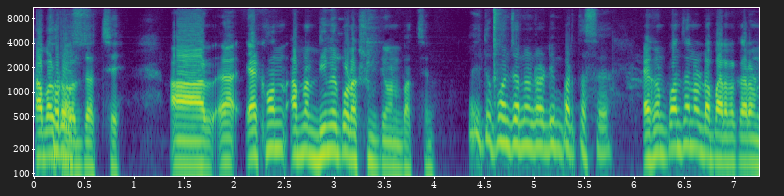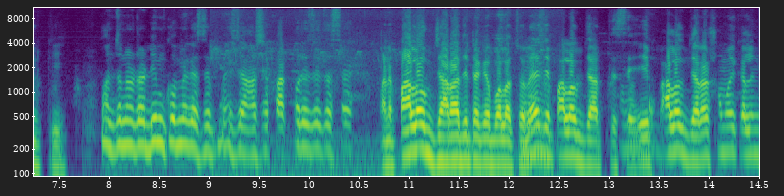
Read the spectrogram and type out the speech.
খাবার। খরচ। যাচ্ছে। আর এখন আপনার ডিমের প্রোডাকশন কেমন পাচ্ছেন? এই তো পঞ্চান্নটা ডিম পারতেছে। এখন পঞ্চান্নটা পারার কারণ কি? পঞ্চান্নটা ডিম কমে গেছে হাঁসে পাক করে যেতেছে মানে পালক যারা যেটাকে বলা চলে যে পালক জারতেছে এই। পালক যারা সময়কালীন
